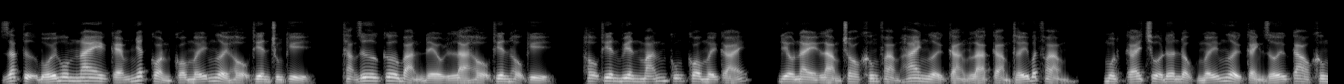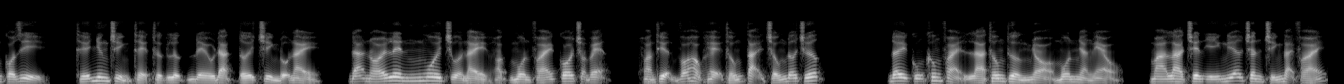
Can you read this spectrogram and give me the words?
Giác tự bối hôm nay kém nhất còn có mấy người hậu thiên trung kỳ, thạng dư cơ bản đều là hậu thiên hậu kỳ, hậu thiên viên mãn cũng có mấy cái, điều này làm cho không phàm hai người càng là cảm thấy bất phàm. Một cái chùa đơn độc mấy người cảnh giới cao không có gì, thế nhưng chỉnh thể thực lực đều đạt tới trình độ này, đã nói lên ngôi chùa này hoặc môn phái coi trọn vẹn, hoàn thiện võ học hệ thống tại chống đỡ trước. Đây cũng không phải là thông thường nhỏ môn nhà nghèo, mà là trên ý nghĩa chân chính đại phái.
